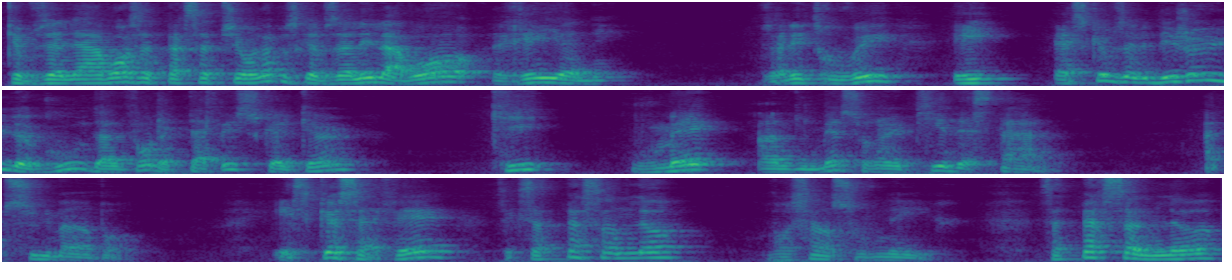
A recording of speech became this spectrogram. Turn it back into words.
que vous allez avoir cette perception-là parce que vous allez l'avoir rayonner. Vous allez trouver, et est-ce que vous avez déjà eu le goût, dans le fond, de taper sur quelqu'un qui vous met, en guillemets, sur un piédestal? Absolument pas. Et ce que ça fait, c'est que cette personne-là va s'en souvenir. Cette personne-là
